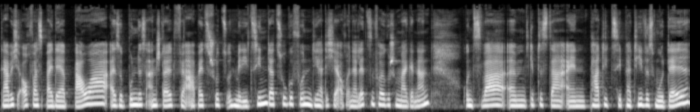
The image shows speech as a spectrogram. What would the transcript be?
da habe ich auch was bei der Bauer, also Bundesanstalt für Arbeitsschutz und Medizin dazu gefunden. Die hatte ich ja auch in der letzten Folge schon mal genannt. Und zwar ähm, gibt es da ein partizipatives Modell,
